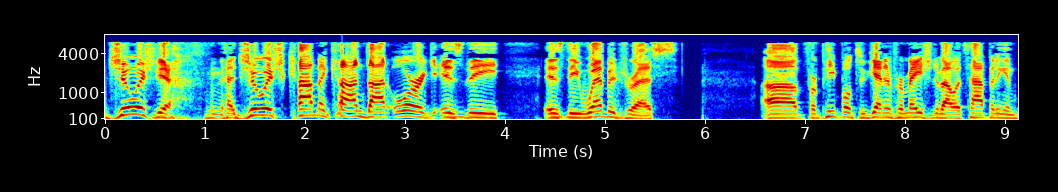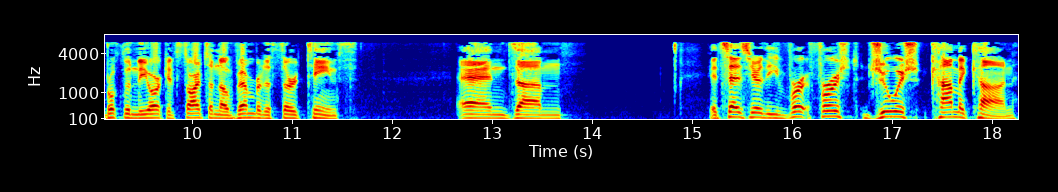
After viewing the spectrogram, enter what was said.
Jewish, yeah, JewishComicCon.org is the is the web address uh, for people to get information about what's happening in Brooklyn, New York. It starts on November the thirteenth, and um, it says here the ver- first Jewish Comic Con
